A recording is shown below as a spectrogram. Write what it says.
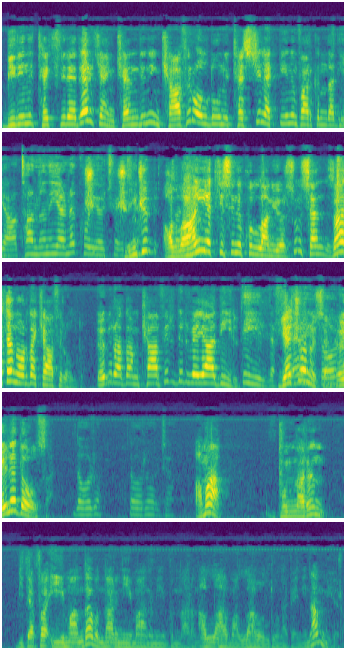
birini tekfir ederken kendinin kafir olduğunu tescil ettiğinin farkında değil. ya Tanrı'nın yerine koyuyor çünkü. Çünkü Allah'ın yetkisini kullanıyorsun. Sen zaten orada kafir oldun. Öbür adam kafirdir veya değildir. değildir. Geç Evet, onu sen. Doğru. Öyle de olsa. Doğru. Doğru hocam. Ama bunların bir defa imanda bunların imanı mı bunların Allah'ım Allah olduğuna ben inanmıyorum.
